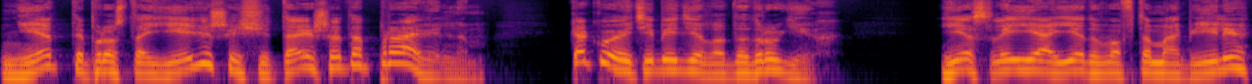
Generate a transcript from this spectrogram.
Нет, ты просто едешь и считаешь это правильным. Какое тебе дело до других? Если я еду в автомобиле,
